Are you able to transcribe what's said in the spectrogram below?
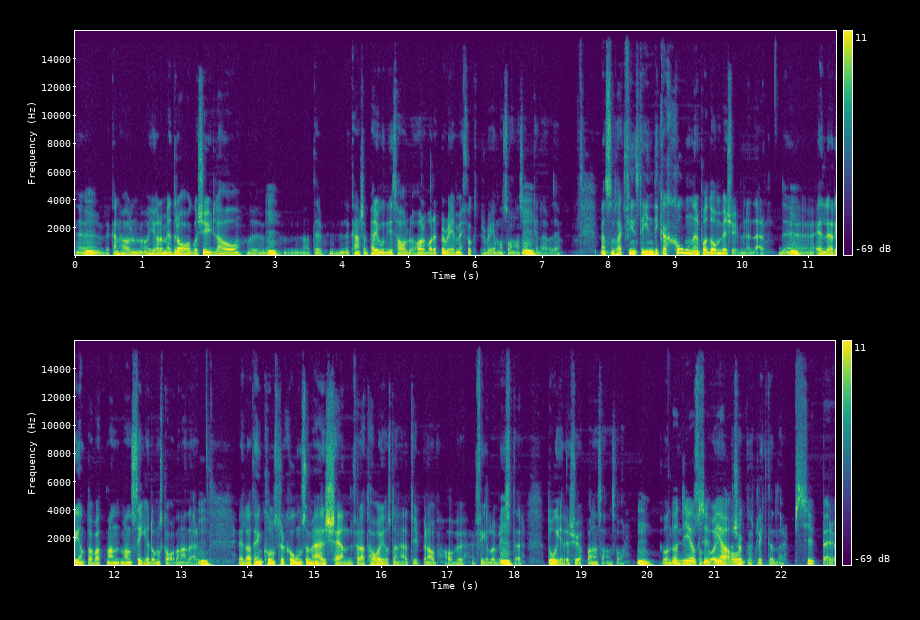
Eh, Mm. Det kan ha att göra med drag och kyla och eh, Mm. att det, kanske periodvis har, har varit problem med fuktproblem och sådana Mm. saker. Där och det. Men som sagt, finns det indikationer på de bekymren där? Eh, Mm. Eller rent av att man, man ser de skadorna där. Mm. Eller att det är en konstruktion som är känd för att ha just den här typen av, av fel och brister. Då är det köparens ansvar. Mm. Under, Och det är också, som då är ja, undersökningsplikten där. Super.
